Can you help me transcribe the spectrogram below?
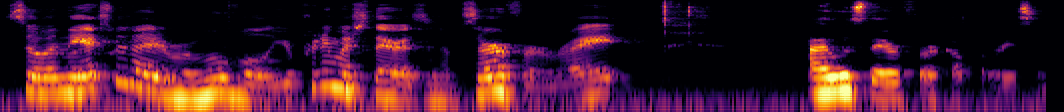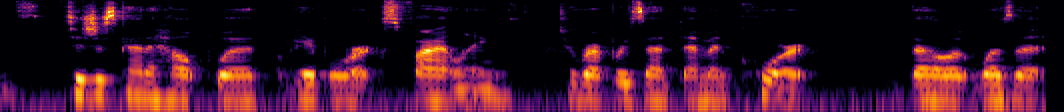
So, in the expedited removal, you're pretty much there as an observer, right? I was there for a couple of reasons to just kind of help with paperwork's filings, to represent them in court, though it wasn't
